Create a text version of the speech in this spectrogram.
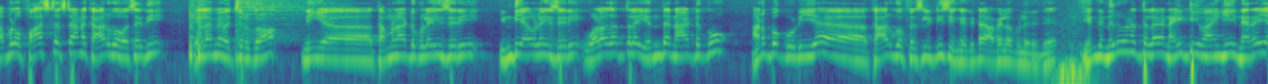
அவ்வளோ ஃபாஸ்டஸ்ட்டான கார்கோ வசதி எல்லாமே வச்சுருக்கிறோம். நீங்கள் தமிழ்நாட்டுக்குள்ளேயும் சரி இந்தியாவுலேயும் சரி உலகத்தில் எந்த நாட்டுக்கும் அனுப்பக்கூடிய கார்கோ ஃபெசிலிட்டிஸ் எங்ககிட்ட அவைலபிள் இருக்குது எங்கள் நிறுவனத்தில் நைட்டி வாங்கி நிறைய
